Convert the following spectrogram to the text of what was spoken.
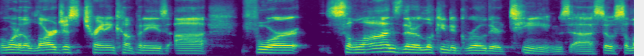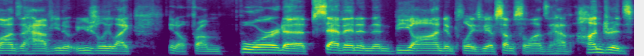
We're one of the largest training companies uh, for salons that are looking to grow their teams. Uh, so salons that have, you know, usually like, you know, from four to seven and then beyond employees. We have some salons that have hundreds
